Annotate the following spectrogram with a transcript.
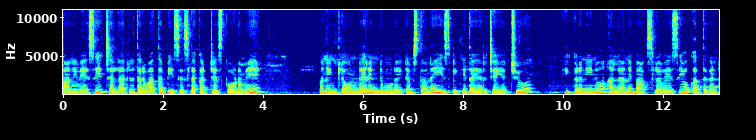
కానీ వేసి చల్లారిన తర్వాత పీసెస్లా కట్ చేసుకోవడమే. మన ఇంట్లో ఉండే రెండు మూడు ఐటమ్స్తోనే ఈ స్వీట్ని తయారు చేయొచ్చు. ఇక్కడ నేను అలానే బాక్స్లో వేసి ఒక అర్ధగంట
